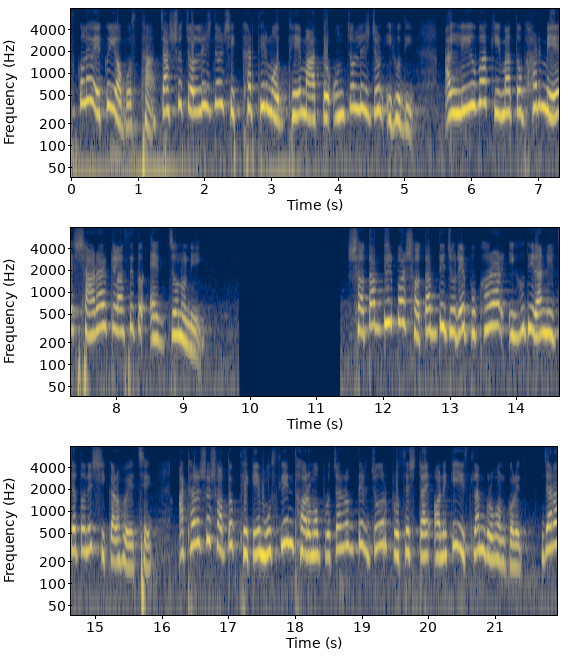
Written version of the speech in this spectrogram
স্কুলেও একই অবস্থা। চারশো চল্লিশ জন শিক্ষার্থীর মধ্যে মাত্র উনচল্লিশ জন ইহুদি। আর লিউবা কিমাতোভার মেয়ে সারার ক্লাসে তো একজনও নেই। শতাব্দীর পর শতাব্দী জুড়ে বুখারার ইহুদিরা নির্যাতনের শিকার হয়েছে। আঠারোশো শতক থেকে মুসলিম ধর্ম প্রচারকদের জোর প্রচেষ্টায় অনেকেই ইসলাম গ্রহণ করে, যারা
